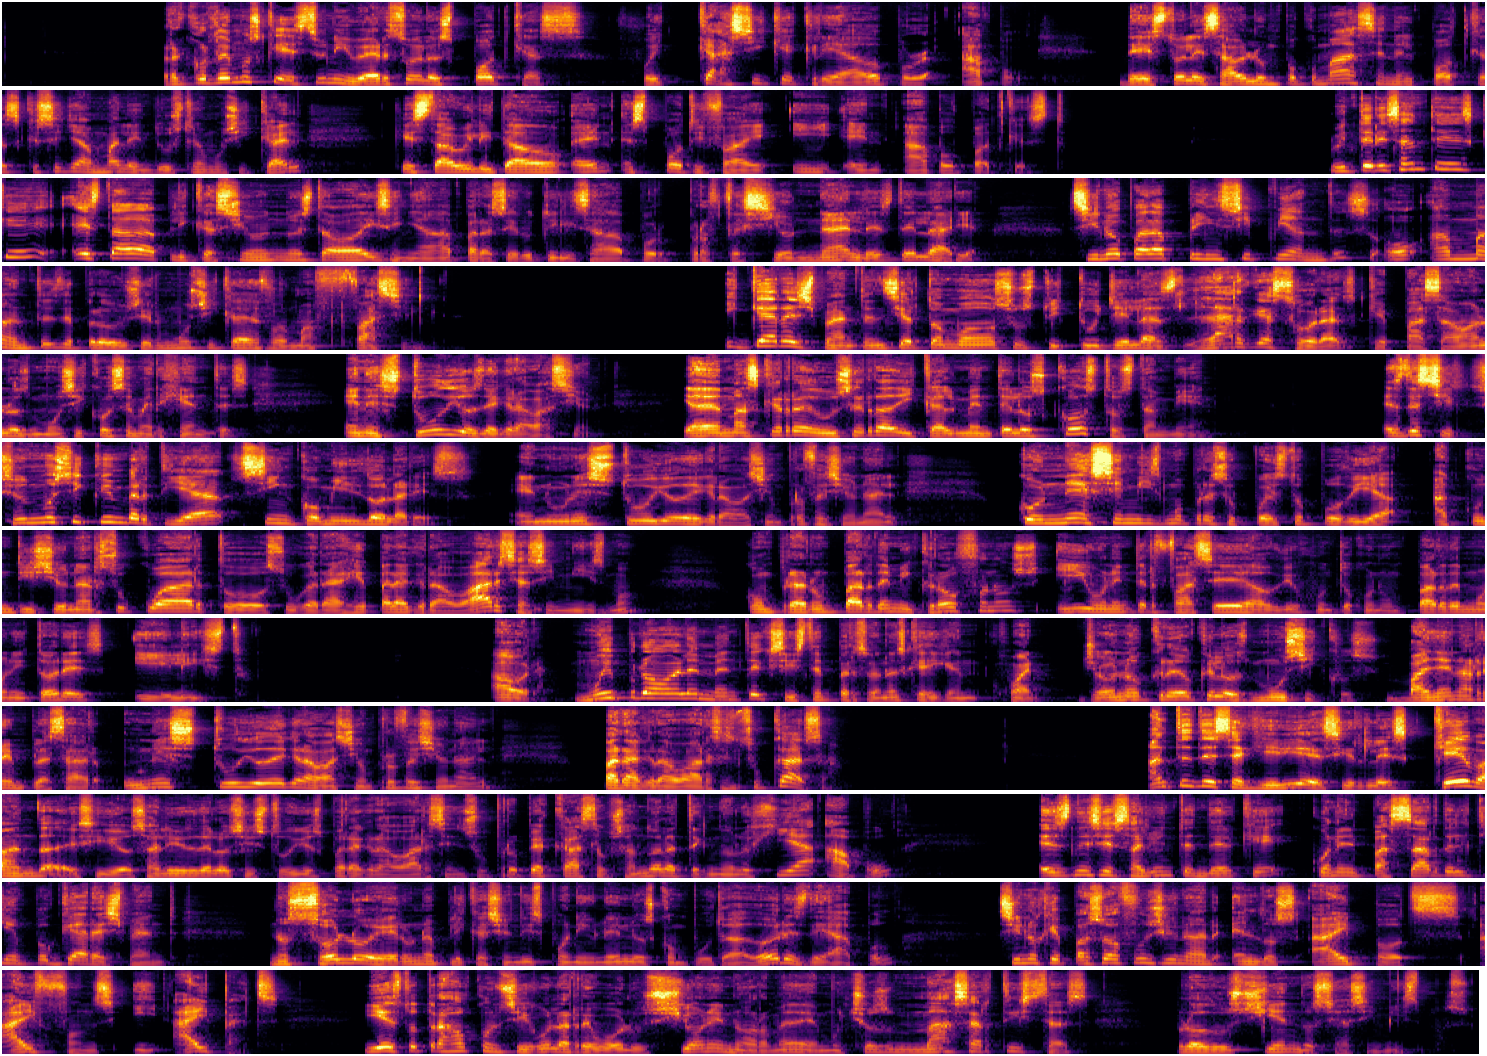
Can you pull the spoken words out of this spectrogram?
Recordemos que este universo de los podcasts fue casi que creado por Apple. De esto les hablo un poco más en el podcast que se llama La industria musical que está habilitado en Spotify y en Apple Podcast. Lo interesante es que esta aplicación no estaba diseñada para ser utilizada por profesionales del área, sino para principiantes o amantes de producir música de forma fácil. Y GarageBand en cierto modo sustituye las largas horas que pasaban los músicos emergentes en estudios de grabación, y además que reduce radicalmente los costos también. Es decir, si un músico invertía 5 mil dólares en un estudio de grabación profesional, con ese mismo presupuesto podía acondicionar su cuarto o su garaje para grabarse a sí mismo, comprar un par de micrófonos y una interfase de audio junto con un par de monitores y listo. Ahora, muy probablemente existen personas que digan, Juan, yo no creo que los músicos vayan a reemplazar un estudio de grabación profesional para grabarse en su casa. Antes de seguir y decirles qué banda decidió salir de los estudios para grabarse en su propia casa usando la tecnología Apple, es necesario entender que con el pasar del tiempo GarageBand no solo era una aplicación disponible en los computadores de Apple, sino que pasó a funcionar en los iPods, iPhones y iPads. Y esto trajo consigo la revolución enorme de muchos más artistas produciéndose a sí mismos.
